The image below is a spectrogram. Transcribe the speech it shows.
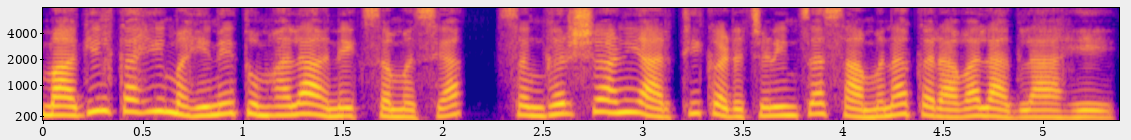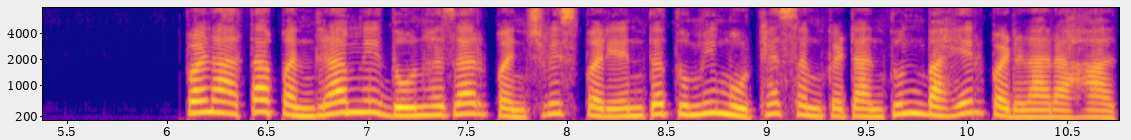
मागील काही महिने तुम्हाला अनेक समस्या संघर्ष आणि आर्थिक अडचणींचा सामना करावा लागला आहे. पण आता पंधरा मे दोन हजार पंचवीसपर्यंत तुम्ही मोठ्या संकटांतून बाहेर पडणार आहात.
